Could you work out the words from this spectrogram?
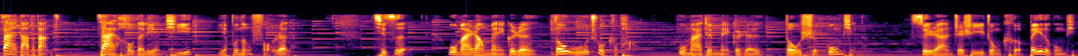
再大的胆子，再厚的脸皮。也不能否认了。其次，雾霾让每个人都无处可逃，雾霾对每个人都是公平的，虽然这是一种可悲的公平。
